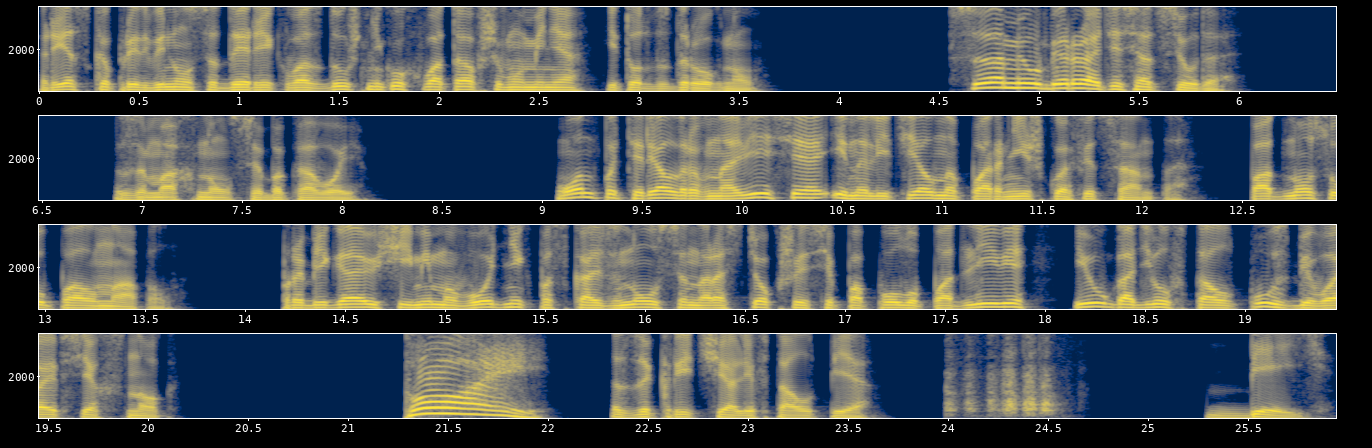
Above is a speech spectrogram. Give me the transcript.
Резко придвинулся Дерри к воздушнику, хватавшему меня, и тот вздрогнул. «Сами убирайтесь отсюда!» Замахнулся боковой. Он потерял равновесие и налетел на парнишку-официанта. Поднос упал на пол. Пробегающий мимо водник поскользнулся на растекшейся по полу подливе и угодил в толпу, сбивая всех с ног. «Пой!» — закричали в толпе. «Бей!»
